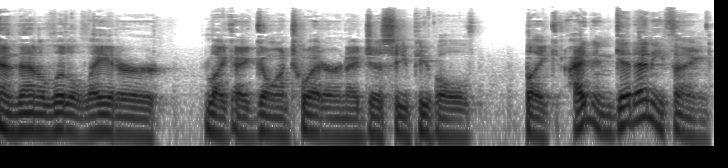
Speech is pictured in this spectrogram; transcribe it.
And then a little later, like I go on Twitter and I just see people like, "I didn't get anything.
